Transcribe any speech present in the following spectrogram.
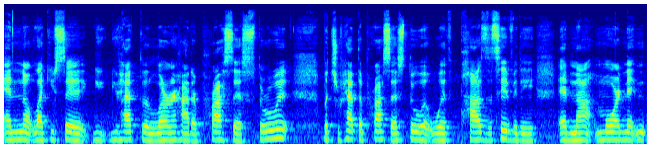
and no, like you said, you, you have to learn how to process through it, but you have to process through it with positivity and not more. Ne-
